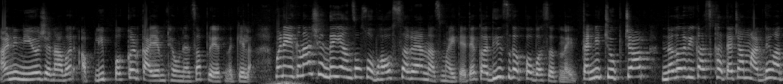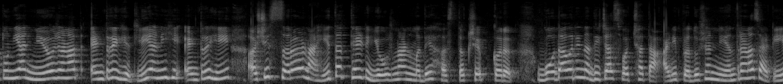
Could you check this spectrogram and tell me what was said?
आणि नियोजनावर आपली पकड कायम ठेवण्याचा प्रयत्न केला. पण एकनाथ शिंदे यांचा स्वभाव सगळ्यांनाच माहिती आहे. ते कधीच गप्प बसत नाहीत. त्यांनी चुपचाप नगरविकास खात्याच्या माध्यमातून या नियोजनात एंट्री घेतली आणि ही एंट्री ही अशी सरळ नाही तर थेट योजनांमध्ये हस्तक्षेप करत गोदावरी नदीच्या स्वच्छता आणि प्रदूषण नियंत्रणासाठी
